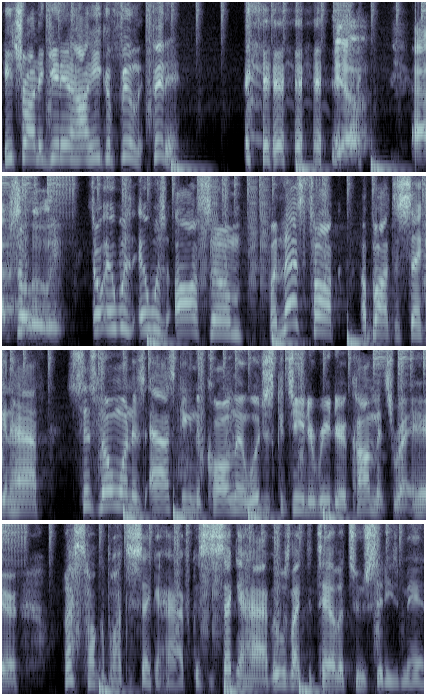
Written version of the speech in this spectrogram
He trying to get in how he can feel it, fit in. Yep. Absolutely. So it was it was awesome. But let's talk about the second half. Since no one is asking to call in, we'll just continue to read their comments right here. Let's talk about the second half because the second half it was like the tale of two cities, man.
